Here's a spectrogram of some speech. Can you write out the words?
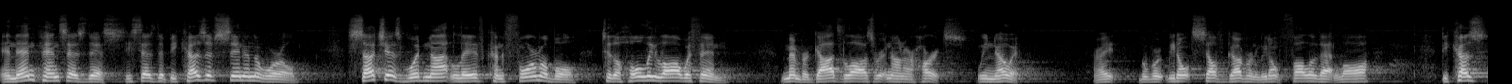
And then Penn says this He says that because of sin in the world, such as would not live conformable to the holy law within. Remember, God's law is written on our hearts. We know it, right? But we do not self govern, we don't follow that law. Because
